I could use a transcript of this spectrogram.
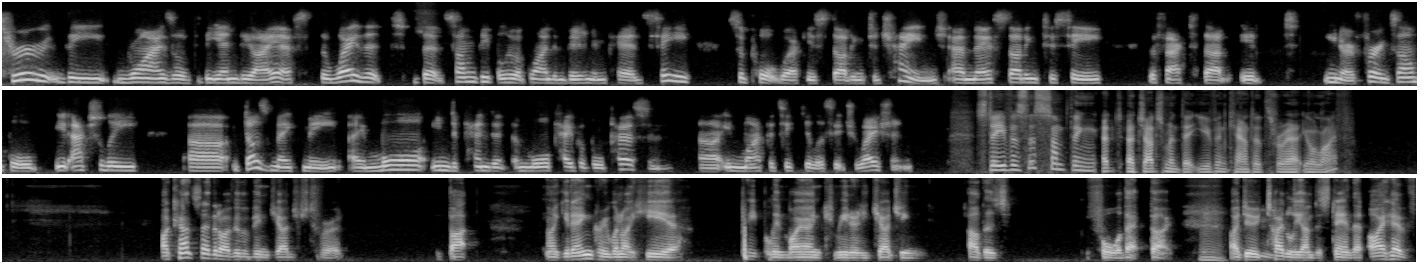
through the rise of the NDIS, the way that, that some people who are blind and vision impaired see support work is starting to change, and they're starting to see the fact that it, you know, for example, it actually uh, does make me a more independent and more capable person uh, in my particular situation. Steve, is this something, a, a, judgment that you've encountered throughout your life? I can't say that I've ever been judged for it, but I get angry when I hear people in my own community judging others for that, though. Mm. I do mm. totally understand that. I have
